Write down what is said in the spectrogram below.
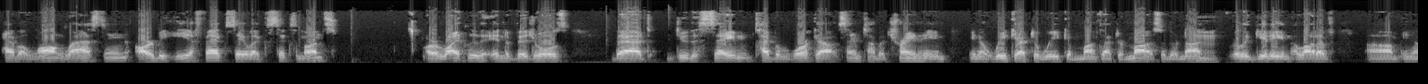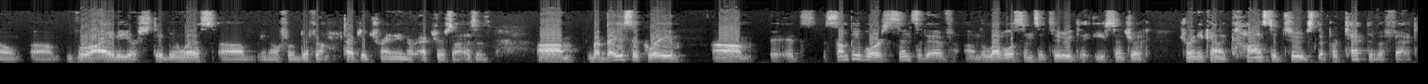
have a long-lasting RBE effect, say like six months, are likely the individuals that do the same type of workout, same type of training, you know, week after week and month after month. So they're not mm. really getting a lot of, um, you know, um, variety or stimulus, um, you know, from different types of training or exercises. Um, but basically, um, it, it's some people are sensitive. on the level of sensitivity to eccentric training kind of constitutes the protective effect.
